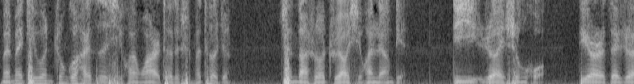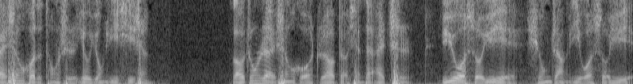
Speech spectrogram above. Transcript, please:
买卖提问：“中国孩子喜欢瓦尔特的什么特征？”陈达说：“主要喜欢两点：第一，热爱生活；第二，在热爱生活的同时又勇于牺牲。老钟热爱生活，主要表现在爱吃。鱼我所欲也，熊掌亦我所欲也。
